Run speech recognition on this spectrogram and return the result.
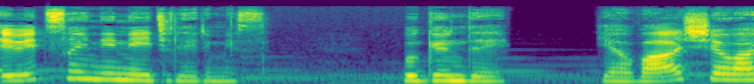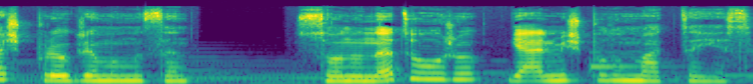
Evet sayın dinleyicilerimiz, bugün de yavaş yavaş programımızın sonuna doğru gelmiş bulunmaktayız.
